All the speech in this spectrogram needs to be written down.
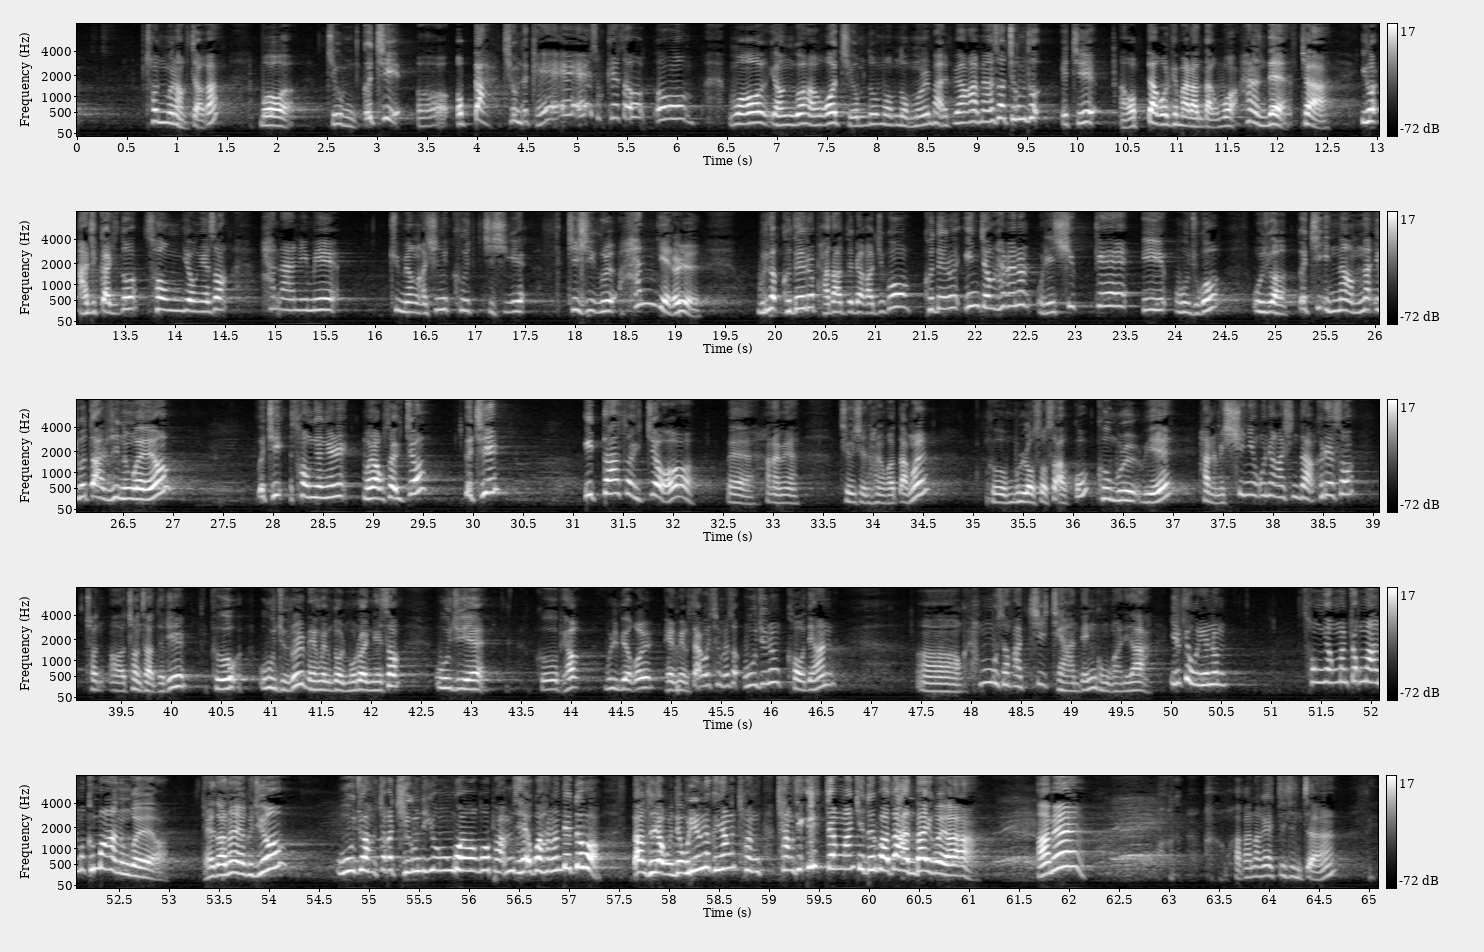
천문학자가 뭐 지금 끝이 어, 없다. 지금도 계속해서 어, 뭐 연구하고 지금도 뭐 논문을 발표하면서 지금도 끝이 없다고 이렇게 말한다고 하는데 자 이건 아직까지도 성경에서 하나님이 규명하신 그 지식의 지식을 한계를 우리가 그대로 받아들여 가지고 그대로 인정하면은 우리 쉽게 이 우주고 우주가 끝이 있나 없나 이것도 알 수 있는 거예요. 끝이 성경에 뭐라고 써 있죠? 끝이 있다 써 있죠. 네, 하나님의 지으신 하늘과 땅을 그 물로서 쌓았고 그 물 위에 하나님의 신이 운영하신다. 그래서 전, 어, 전사들이 그 우주를 뱅뱅돌므로 인해서 우주의 그 벽, 물벽을 뱅뱅 쌓고 있으면서 우주는 거대한 어, 현무서 같이 제한된 공간이다. 이렇게 우리는 성경만 조금만 알면 금방 아는 거예요. 대단해요, 그죠? 우주학자가 지금도 연구하고 밤새고 하는데도 뭐, 딴소리하고 있는데 우리는 그냥 창세 1장만 제대로 봐도 안다 이거야. 아멘? 화가 나겠지, 진짜.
